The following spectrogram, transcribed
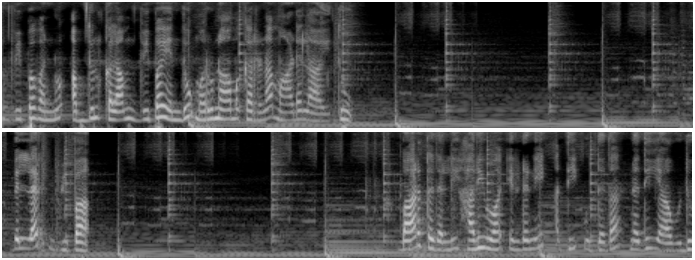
ದ್ವೀಪವನ್ನು ಅಬ್ದುಲ್ ಕಲಾಂ ದ್ವೀಪ ಎಂದು ಮರುನಾಮಕರಣ ಮಾಡಲಾಯಿತು? ಬೆಲ್ಲರ್ ದ್ವೀಪ. ಭಾರತದಲ್ಲಿ ಹರಿಯುವ ಎರಡನೇ ಅತಿ ಉದ್ದದ ನದಿ ಯಾವುದು?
